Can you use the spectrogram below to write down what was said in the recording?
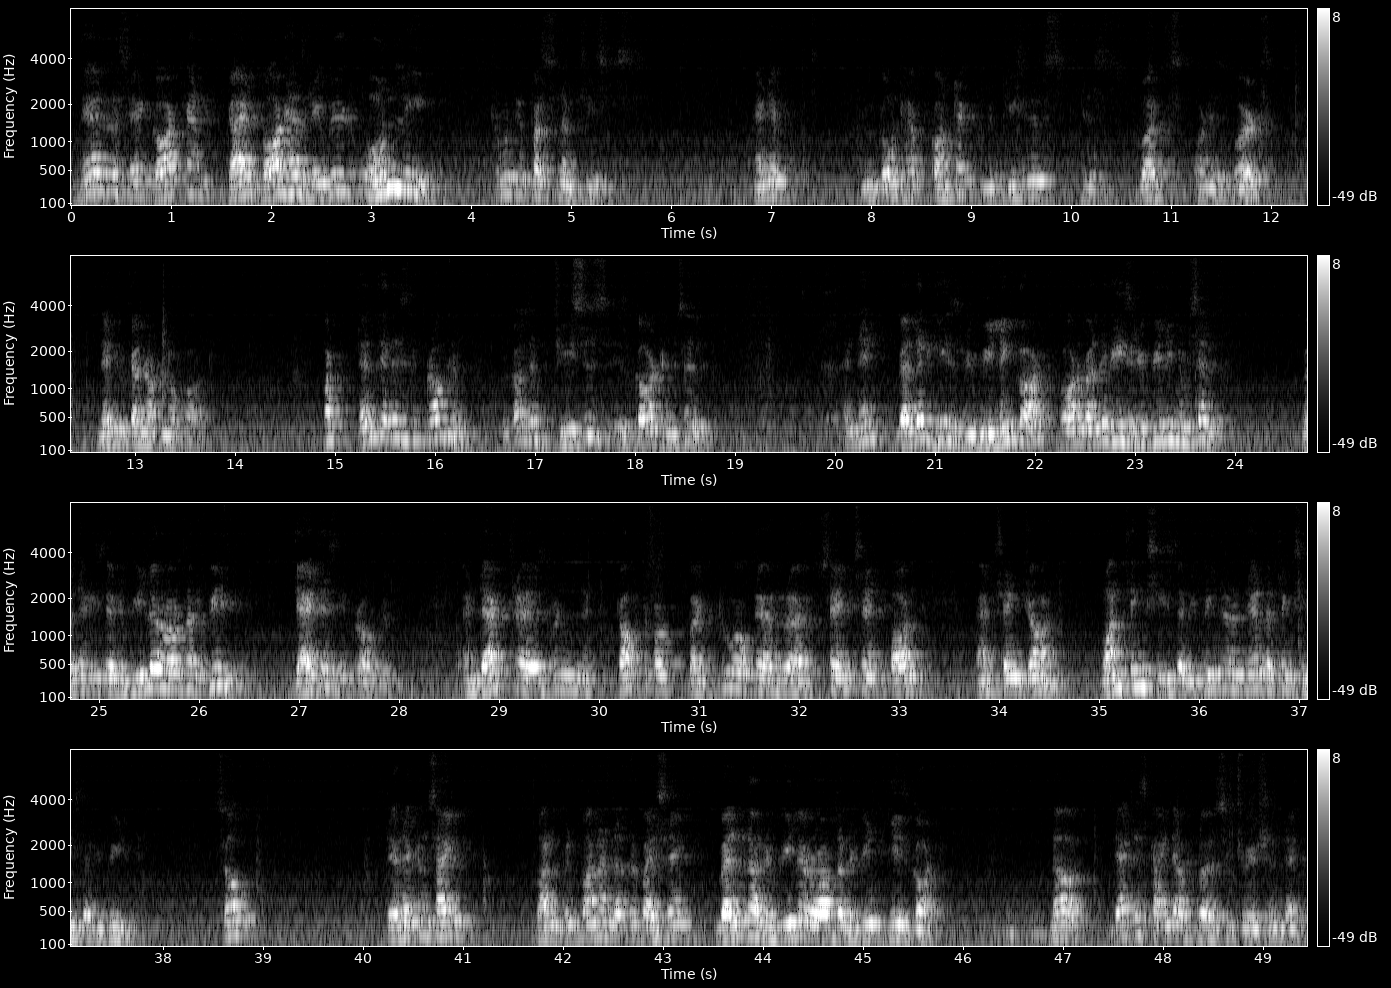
there they say God can God, God has revealed only through the person of Jesus. And if you don't have contact with Jesus, his works or his words, then you cannot know God. But then there is the problem, because if Jesus is God himself, and then whether he is revealing God or whether he is revealing himself, whether he is the revealer or the revealed, that is the problem. And that uh, has been talked about by two of their uh, saints, Saint Paul and Saint John. One thinks he is the revealer, the other thinks he is the revealed. So they reconcile one with one another by saying, whether the revealer or the revealed, he is God. Now, that is kind of a situation that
